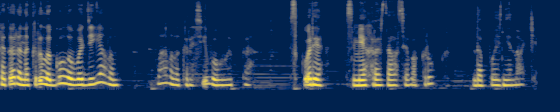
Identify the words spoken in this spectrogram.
которая накрыла голову одеялом, плавала красивая улыбка. Вскоре смех раздался вокруг до поздней ночи.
